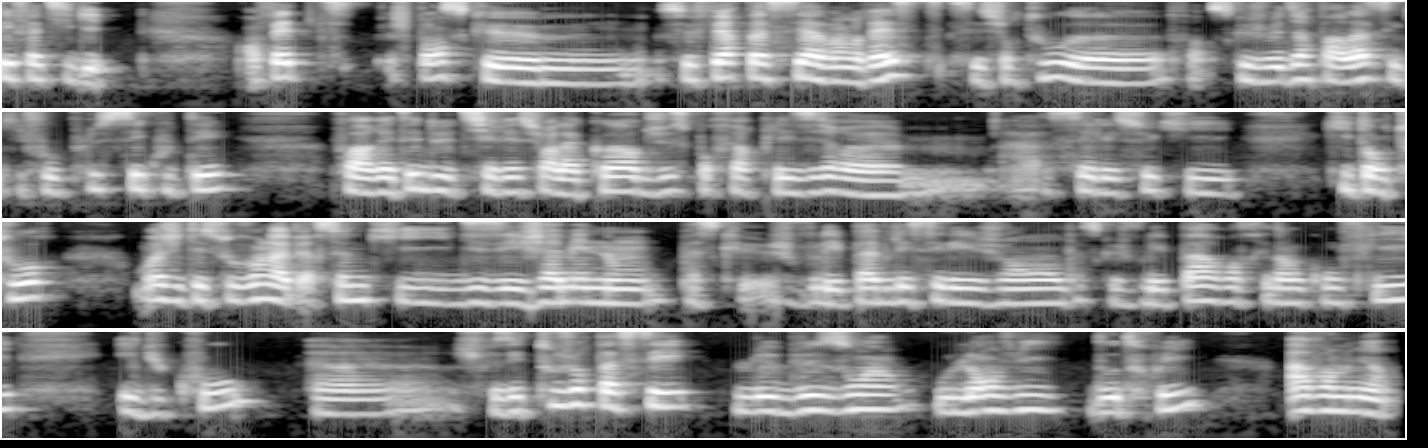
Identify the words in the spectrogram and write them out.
t'es fatigué. En fait, je pense que hum, se faire passer avant le reste, c'est surtout... Euh, ce que je veux dire par là, c'est qu'il faut plus s'écouter. faut arrêter de tirer sur la corde juste pour faire plaisir euh, à celles et ceux qui t'entourent. Moi, j'étais souvent la personne qui disait jamais non parce que je voulais pas blesser les gens, parce que je voulais pas rentrer dans le conflit. Et du coup, euh, je faisais toujours passer le besoin ou l'envie d'autrui avant le mien.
